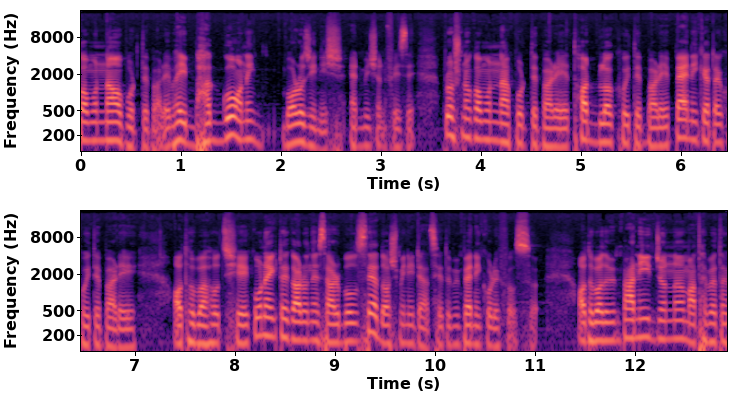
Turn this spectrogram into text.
কমন নাও পড়তে পারে। ভাই, ভাগ্য অনেক বড় জিনিস অ্যাডমিশন ফেসে প্রশ্ন কমন না পড়তে পারে থট ব্লক হইতে পারে প্যানিক অ্যাটাক হইতে পারে, অথবা হচ্ছে কোনো একটা কারণে স্যার বলছে, দশ মিনিট আছে, তুমি প্যানিক করে ফেলছো। অথবা তুমি পানির জন্য মাথা ব্যথা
